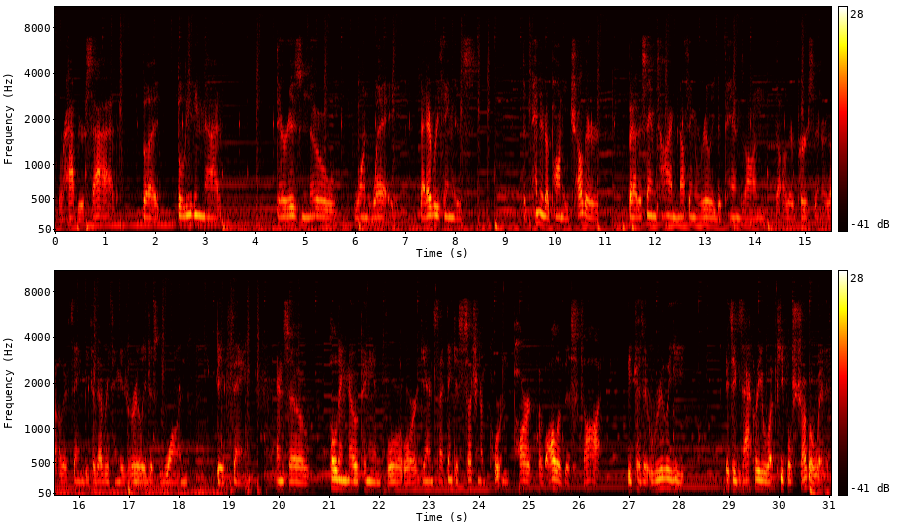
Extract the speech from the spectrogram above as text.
or happy or sad, but believing that there is no one way, that everything is dependent upon each other, but at the same time, nothing really depends on the other person or the other thing because everything is really just one big thing. And so holding no opinion for or against, I think is such an important part of all of this thought because it really it's exactly what people struggle with.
